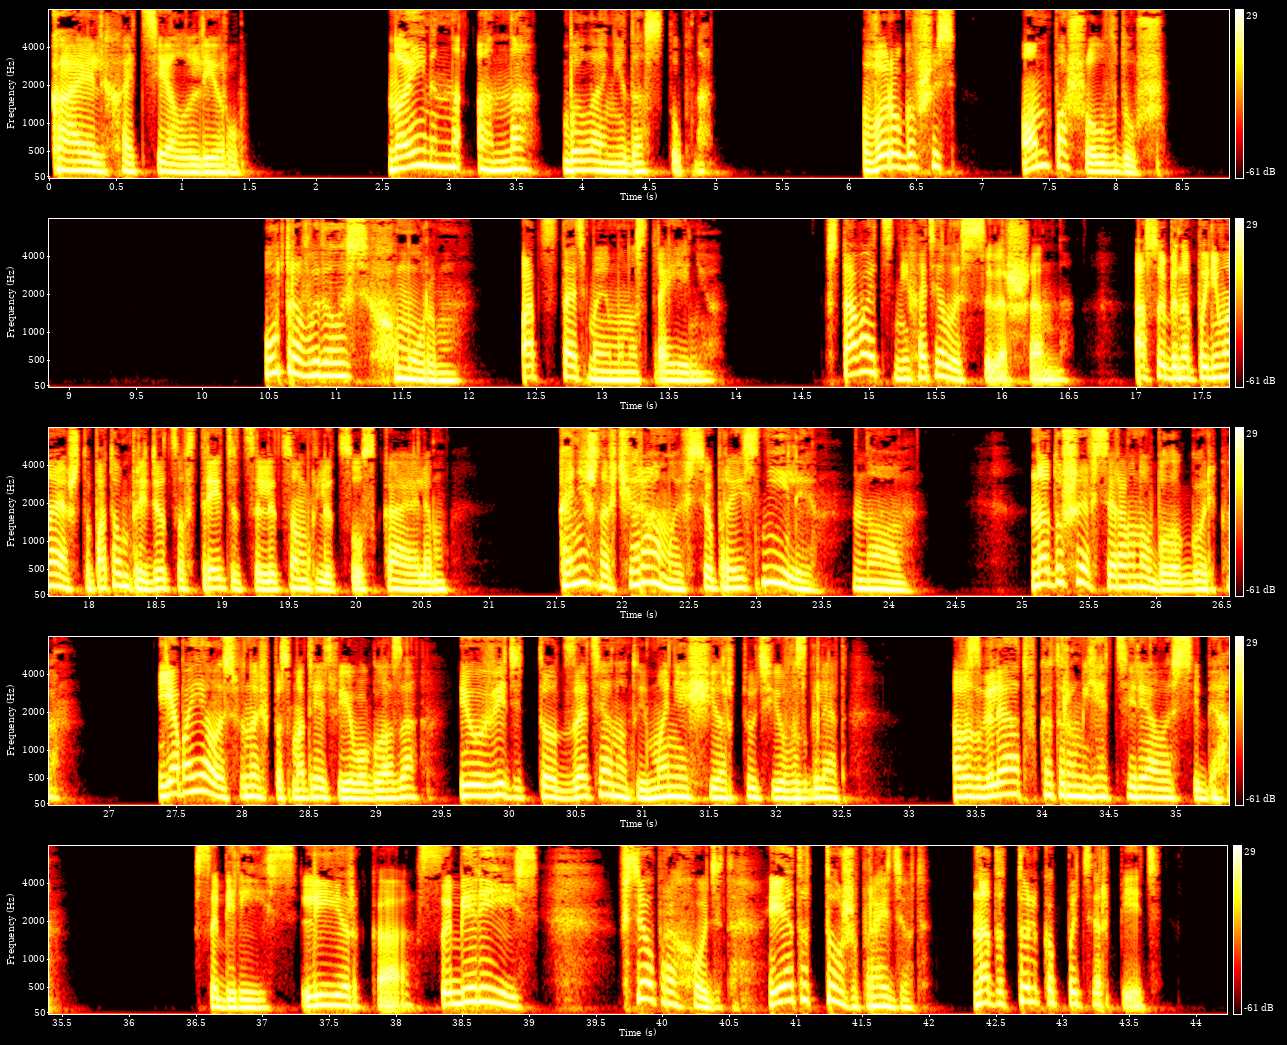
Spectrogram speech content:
Каэль хотел Лиру. Но именно она была недоступна. Выругавшись, он пошел в душ. Утро выдалось хмурым, под стать моему настроению. Вставать не хотелось совершенно, особенно понимая, что потом придется встретиться лицом к лицу с Кайлем. Конечно, вчера мы все прояснили, но на душе все равно было горько. Я боялась вновь посмотреть в его глаза и увидеть тот затянутый, манящий ртутью взгляд, взгляд, в котором я теряла себя. Соберись, Лирка, соберись. Все проходит, и это тоже пройдет. Надо только потерпеть.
